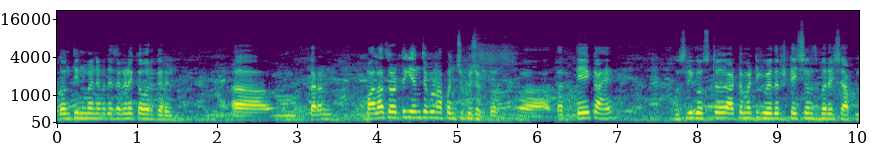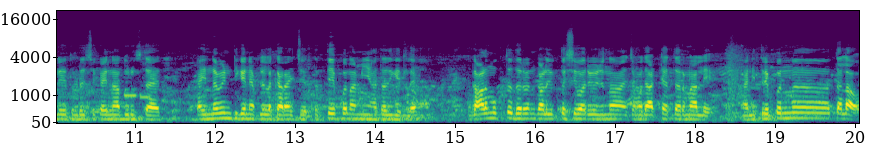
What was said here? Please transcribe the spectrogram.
दोन तीन महिन्यामध्ये सगळे कवर करेल. कारण मला असं वाटतं की यांच्याकडून आपण शिकू शकतो. तर ते एक आहे. दुसरी गोष्ट ऑटोमॅटिक वेदर स्टेशन्स बरेचसे आपले थोडेसे काही नादुरुस्त आहेत. काही नवीन ठिकाणी आपल्याला करायचे आहेत तर ते पण आम्ही हातात घेतलं आहे गाळमुक्त धरण गाळयुक्त शिवार योजना याच्यामध्ये अठ्ठ्याहत्तर नाले आणि त्रेपन्न तलाव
